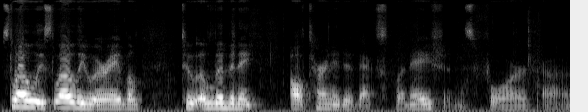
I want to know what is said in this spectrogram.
slowly, slowly, we were able to eliminate alternative explanations for uh,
